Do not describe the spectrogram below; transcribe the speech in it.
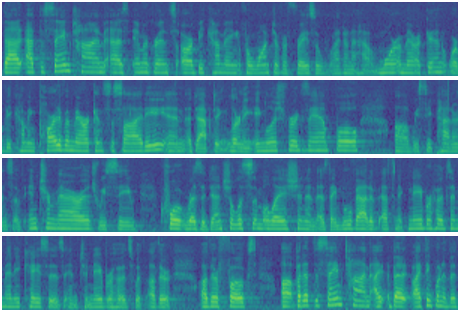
that at the same time as immigrants are becoming, for want of a phrase, I don't know how, more American or becoming part of American society and adapting, learning English, for example, uh, we see patterns of intermarriage, we see quote, residential assimilation, and as they move out of ethnic neighborhoods in many cases into neighborhoods with other, other folks. Uh, but at the same time, I, but I think one of the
